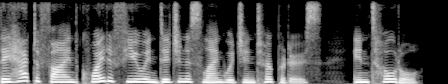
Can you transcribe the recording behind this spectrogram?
They had to find quite a few Indigenous language interpreters. In total,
